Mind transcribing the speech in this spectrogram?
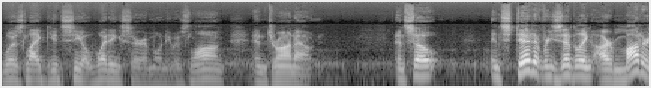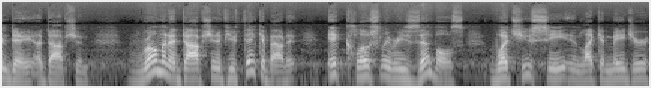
was like you'd see a wedding ceremony. It was long and drawn out. And so instead of resembling our modern day adoption, Roman adoption, if you think about it, it closely resembles what you see in like a major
